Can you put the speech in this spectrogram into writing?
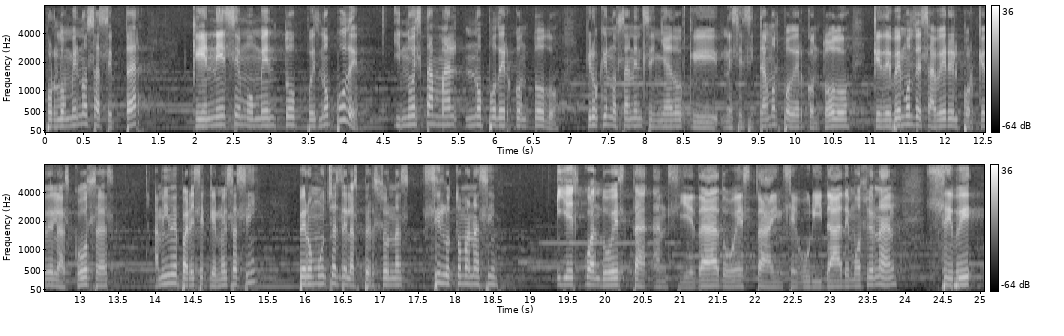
por lo menos aceptar que en ese momento pues no pude. Y no está mal no poder con todo. Creo que nos han enseñado que necesitamos poder con todo, que debemos de saber el porqué de las cosas. A mí me parece que no es así, pero muchas de las personas sí lo toman así. Y es cuando esta ansiedad o esta inseguridad emocional se ve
